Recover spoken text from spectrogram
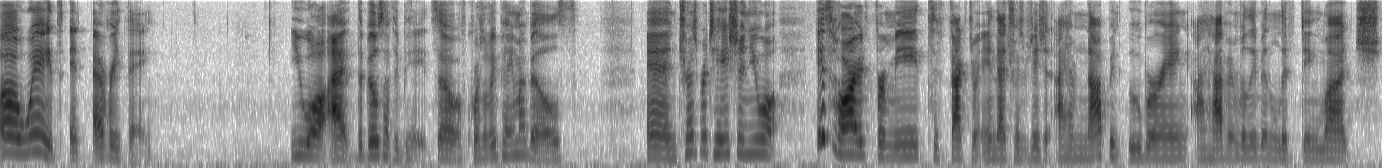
oh wait, and everything you all I the bills have to be paid. So of course I'll be paying my bills. And transportation, you all it's hard for me to factor in that transportation. I have not been Ubering. I haven't really been Lyfting much.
